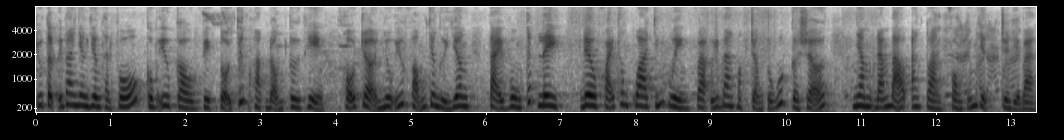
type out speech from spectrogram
Chủ tịch Ủy ban Nhân dân thành phố cũng yêu cầu việc tổ chức hoạt động từ thiện, hỗ trợ nhu yếu phẩm cho người dân tại vùng cách ly đều phải thông qua chính quyền và Ủy ban Mặt trận Tổ quốc cơ sở nhằm đảm bảo an toàn phòng chống dịch trên địa bàn.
